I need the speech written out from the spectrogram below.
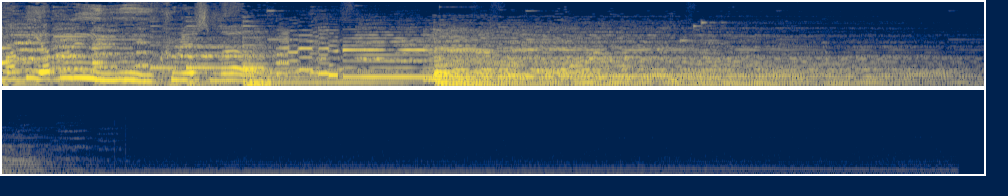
gonna be a blue Christmas.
